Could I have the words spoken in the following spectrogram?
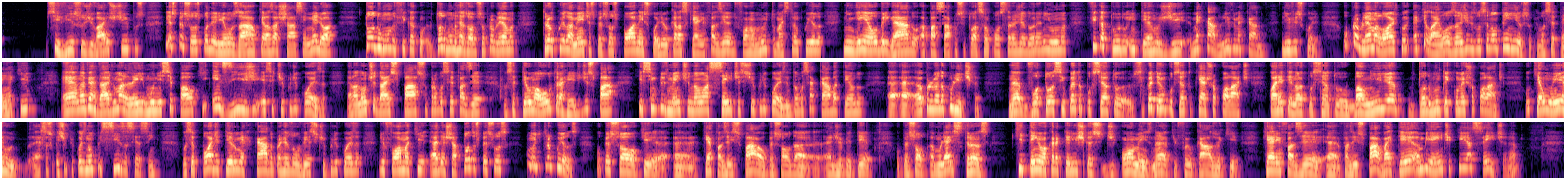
serviços de vários tipos e as pessoas poderiam usar o que elas achassem melhor. Todo mundo fica, todo mundo resolve o seu problema tranquilamente. As pessoas podem escolher o que elas querem fazer de forma muito mais tranquila. Ninguém é obrigado a passar por situação constrangedora nenhuma. Fica tudo em termos de mercado, livre mercado, livre escolha. O problema, lógico, é que lá em Los Angeles você não tem isso. O que você tem aqui é, na verdade, uma lei municipal que exige esse tipo de coisa. Ela não te dá espaço para você fazer, você ter uma outra rede de spa que simplesmente não aceite esse tipo de coisa. Então você acaba tendo. É, é, é o problema da política. Né? Votou 50%, 51% quer chocolate, 49% baunilha, todo mundo tem que comer chocolate. O que é um erro. Essa, esse tipo de coisa não precisa ser assim você pode ter o um mercado para resolver esse tipo de coisa de forma que a deixar todas as pessoas muito tranquilas. O pessoal que é, quer fazer spa, o pessoal da LGBT, o pessoal, mulheres trans que tenham características de homens, né, que foi o caso aqui, querem fazer, é, fazer spa, vai ter ambiente que aceite, né?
